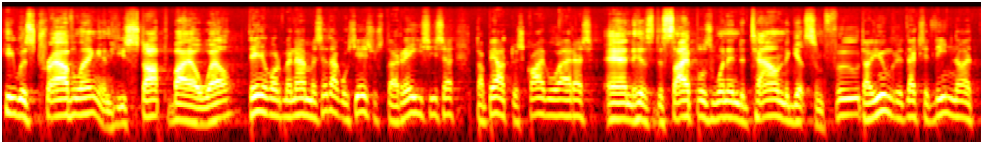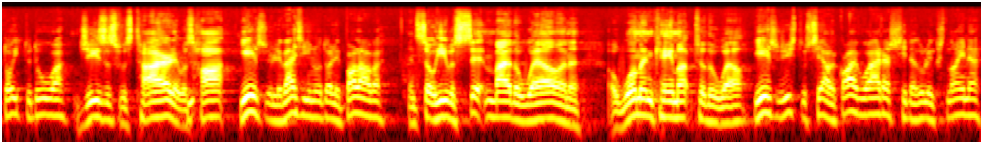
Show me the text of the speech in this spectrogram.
he was traveling and he stopped by a well, teinekord me näeme seda, kus Jeesus ta reisis, ta peatus kaevu ääres, and his disciples went into town to get some food. ta jüngrid läksid linna, et toitu tuua. Jesus was tired, it was hot, Jeesus oli väsinud, oli palav. and so he was sitting by the well, and a, a woman came up to the well. Jeesus istus seal kaevu ääres, sinna tuli üks naine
